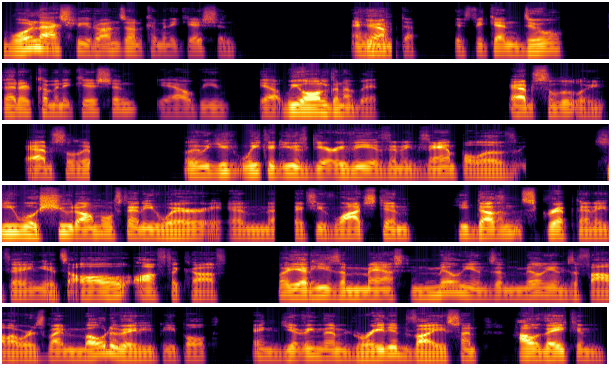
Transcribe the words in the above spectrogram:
The world actually runs on communication. And yeah. uh, if we can do better communication, yeah, we yeah we all gonna win. Absolutely, absolutely. You, we could use Gary Vee as an example of he will shoot almost anywhere, and if you've watched him, he doesn't script anything. It's all off the cuff, but yet he's amassed millions and millions of followers by motivating people and giving them great advice on how they can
